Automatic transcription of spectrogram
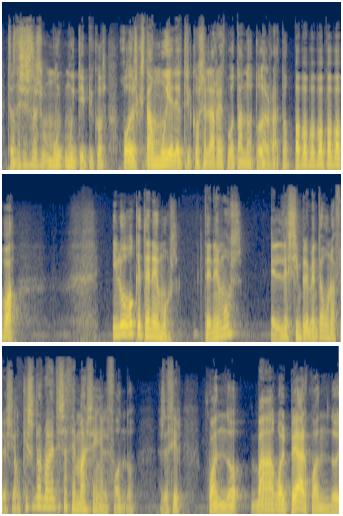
Entonces eso es muy, muy típicos. Jugadores que están muy eléctricos en la red botando todo el rato. Pa, pa, pa, pa, pa, pa. Y luego, ¿qué tenemos? Tenemos el de simplemente una flexión, que eso normalmente se hace más en el fondo. Es decir, cuando van a golpear, cuando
